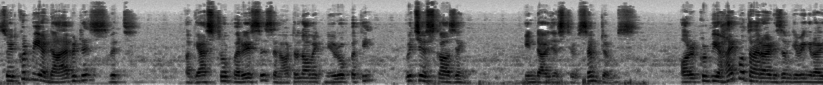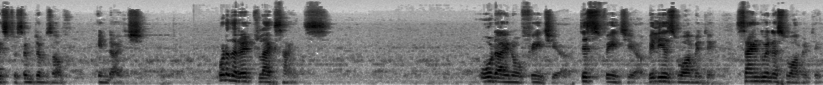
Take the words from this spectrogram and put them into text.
So it could be a diabetes with a gastroparesis, an autonomic neuropathy, which is causing indigestive symptoms, or it could be a hypothyroidism giving rise to symptoms of indigestion. What are the red flag signs? Odynophagia, dysphagia, bilious vomiting, sanguineous vomiting,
